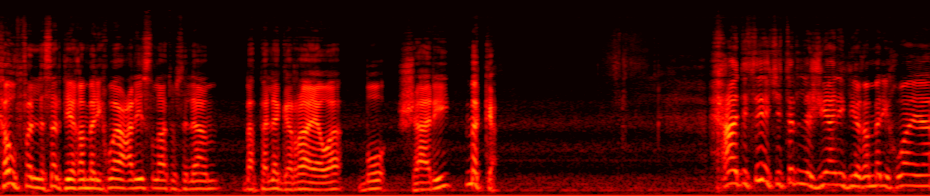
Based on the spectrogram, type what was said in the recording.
خوفا لەسەر پێغەمەری خوا عليه سلاات وسلام بە پەلە گەڕایەوە بۆ شاری مەکە. حادثەیەکی تر لە ژیانی پێغەمەری خوایە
